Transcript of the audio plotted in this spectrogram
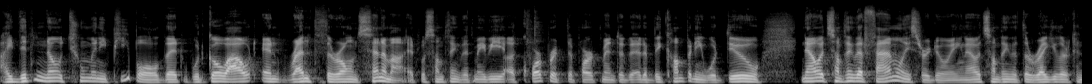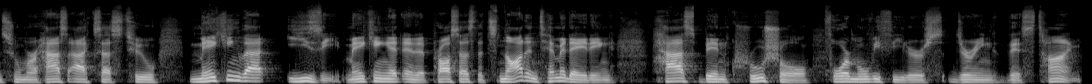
I didn't know too many people that would go out and rent their own cinema. It was something that maybe a corporate department at a big company would do. Now it's something that families are doing. Now it's something that the regular consumer has access to. Making that easy. Making it in a process that's not intimidating has been crucial for movie theaters during this time.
